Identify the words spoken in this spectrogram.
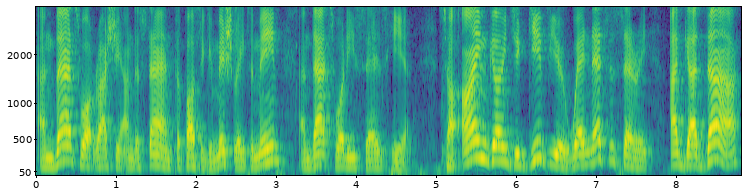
And that's what Rashi understands the Pasuk in Mishlei to mean, and that's what he says here. So I'm going to give you, where necessary, Agadah,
